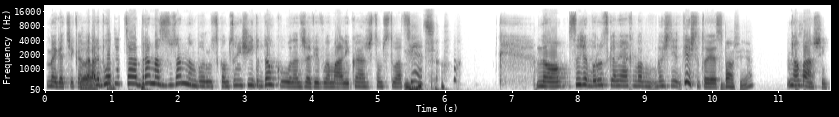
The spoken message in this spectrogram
mega ciekawe. Tak, Ale była tak. ta cała drama z Zuzanną Borucką, co oni się jej do domku na drzewie włamali. Kojarzysz tą sytuację? Co? No, Zuzia Borucka miała chyba właśnie, wiesz co to jest? Banshee, nie? No, Banshee.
